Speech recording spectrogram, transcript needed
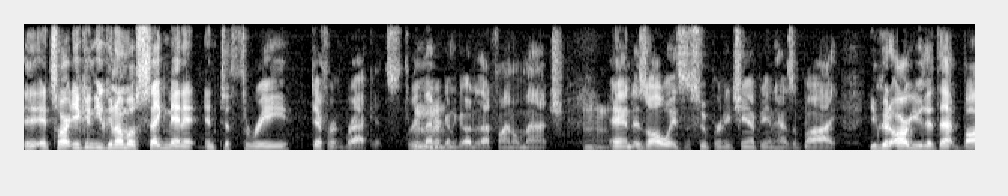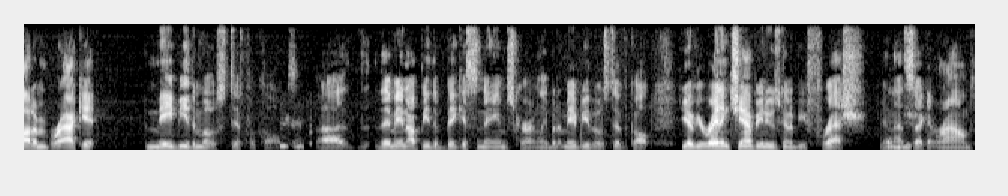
it, it's hard. You can you can almost segment it into three different brackets. 3 men are Mhm. going to go into that final match, Mhm. and as always, the Super Indy champion has a bye. You could argue that that bottom bracket may be the most difficult. Uh, they may not be the biggest names currently, but it may be the most difficult. You have your reigning champion who's going to be fresh in that second round,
